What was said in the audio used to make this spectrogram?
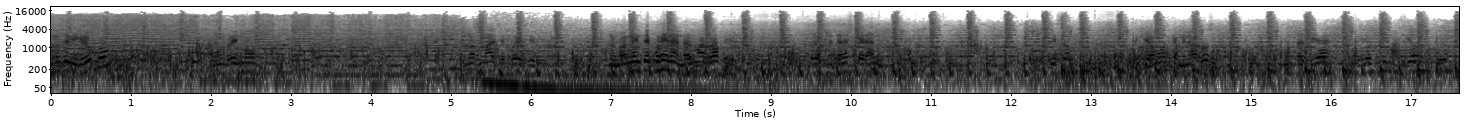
unos de mi grupo a un ritmo normal se puede decir. Normalmente pueden andar más rápido pero me están esperando. Listo aquí vamos camino a Rosa. La ciudad es demasiado oscuro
